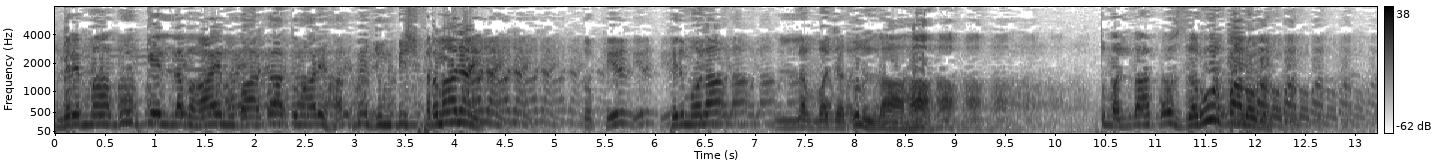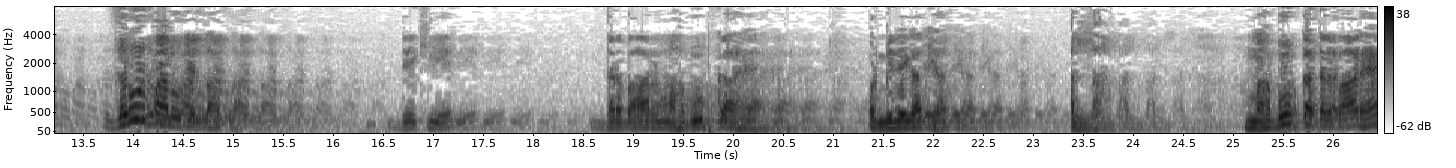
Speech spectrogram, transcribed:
میرے محبوب کے لبہائے مبارکہ تمہارے حق میں جنبش فرما جائیں۔ تو پھر پھر مولا، لوجد اللہ تم اللہ کو ضرور پالو گے ضرور پالو گے اللہ کو۔ دیکھیے، دربار محبوب کا ہے اور ملے گا کیا؟ اللہ۔ محبوب کا دربار ہے،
